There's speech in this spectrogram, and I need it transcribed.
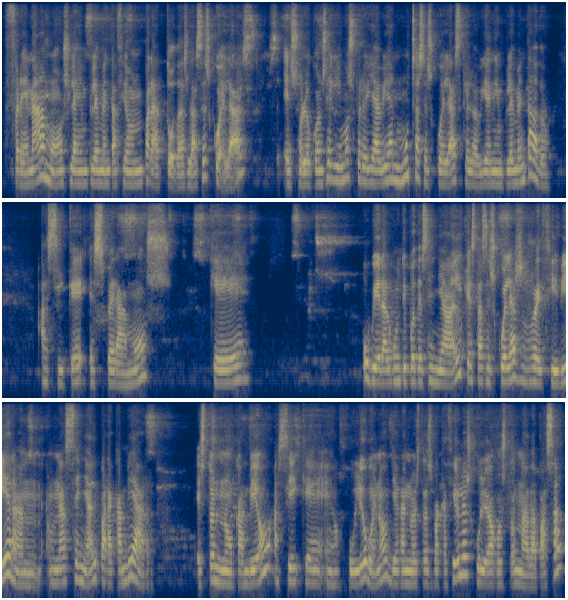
Frenamos la implementación para todas las escuelas, eso lo conseguimos, pero ya habían muchas escuelas que lo habían implementado. Así que esperamos que hubiera algún tipo de señal, que estas escuelas recibieran una señal para cambiar. Esto no cambió, así que en julio, bueno, llegan nuestras vacaciones, julio-agosto nada pasa.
